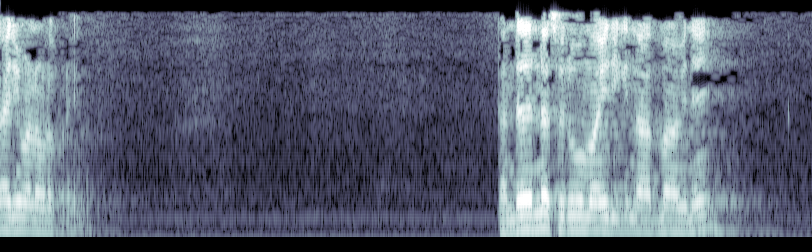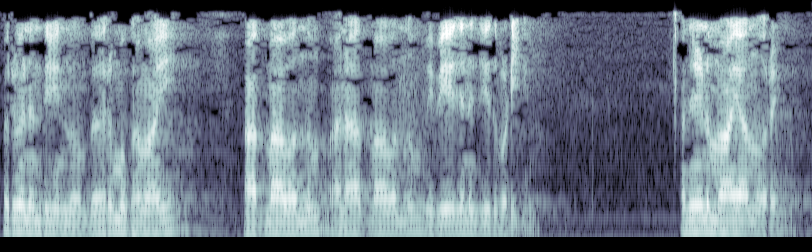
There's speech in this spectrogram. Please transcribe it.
കാര്യമാണ് അവിടെ പറയുന്നത്. തന്റെ തന്നെ സ്വരൂപമായിരിക്കുന്ന ആത്മാവിനെ ഒരുവൻ എന്ത് ചെയ്യുന്നു? ബഹിർമുഖമായി ആത്മാവെന്നും അനാത്മാവെന്നും വിവേചനം ചെയ്ത് പഠിക്കുന്നു. അതിനാണ് മായ എന്ന് പറയുന്നത്.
